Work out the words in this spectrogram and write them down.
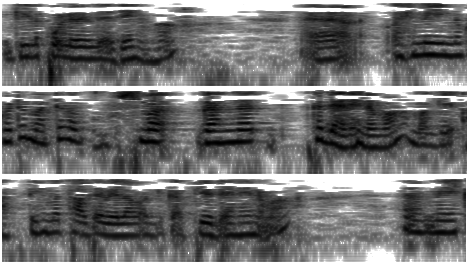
කියලා පොළවේ වැදෙනවා. එහෙම ඉන්නකොට මට හුස්ම ගන්නක දැනෙනවා. මගේ අත් එහෙම තද වෙලා වගේ කතිය දැනෙනවා. මේක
